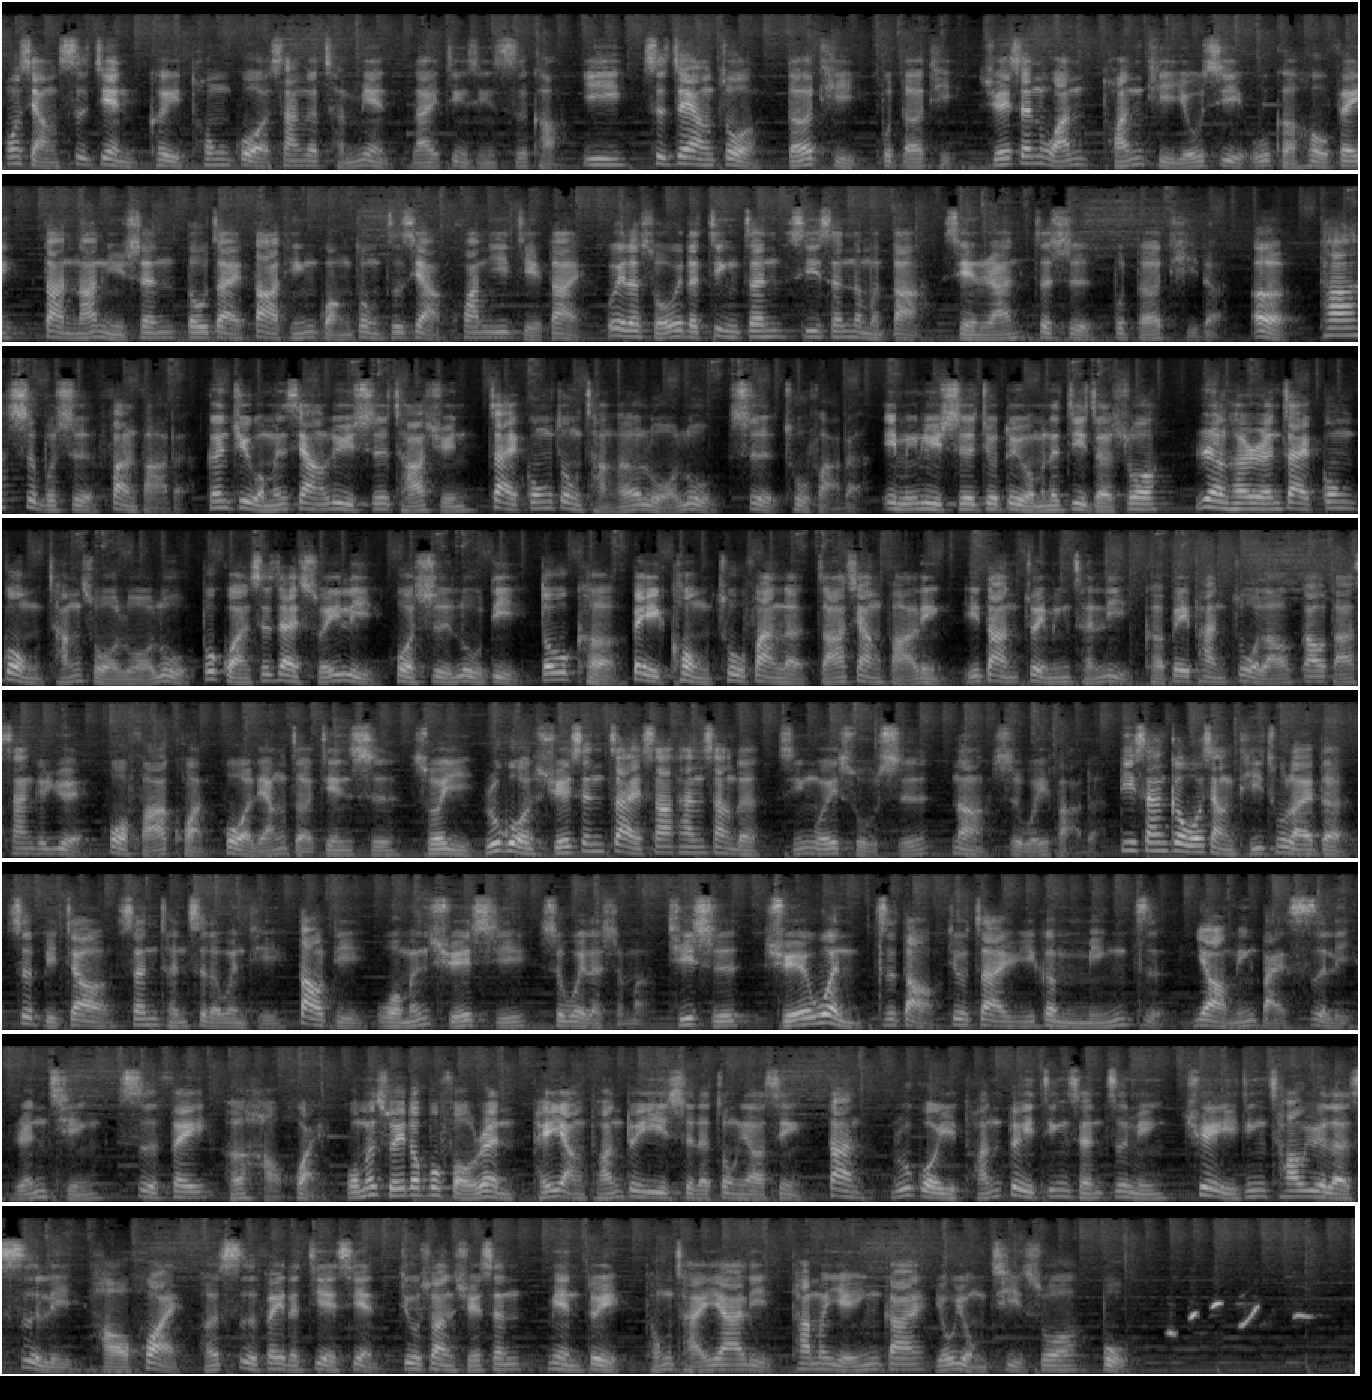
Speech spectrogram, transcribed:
我想事件可以通过三个层面来进行思考：一是这样做得体不得体？学生玩团体游戏无可厚非，但男女生都在大庭广众之下宽衣解带，为了所谓的竞争牺牲那么大，显然这是不得体的。二他是不是犯法的？根据我们向律师查询，在公众场合裸露是触法的。一名律师就对我们的记者说：“任何人在公共场所裸露，不管是在水里或是陆地，都可被控触犯了杂项法令。一旦罪名成立，可被判坐牢高达三个月，或罚款，或两者兼施。所以，如果学生在沙滩上的行为属实，那是违法的。第三个，我想提出来的是比较深层次的问题：到底？我们学习是为了什么？其实学问之道就在于一个“明”字，要明白事理、人情、是非和好坏。我们谁都不否认培养团队意识的重要性，但如果以团队精神之名，却已经超越了事理、好坏和是非的界限，就算学生面对同才压力，他们也应该有勇气说不。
